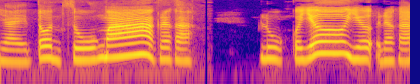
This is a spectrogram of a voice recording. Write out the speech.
ใหญ่ต้นสูงมากนะคะ ลูกก็เยอะเยอะนะคะ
